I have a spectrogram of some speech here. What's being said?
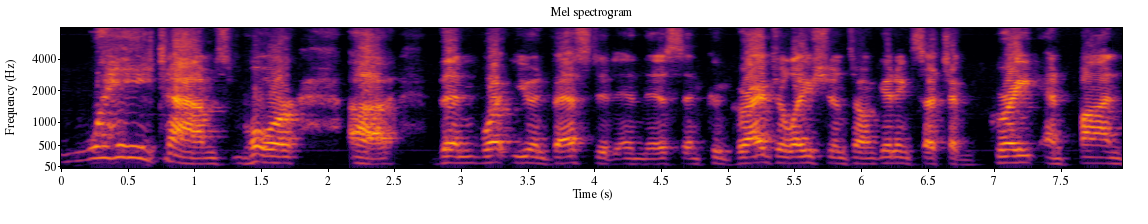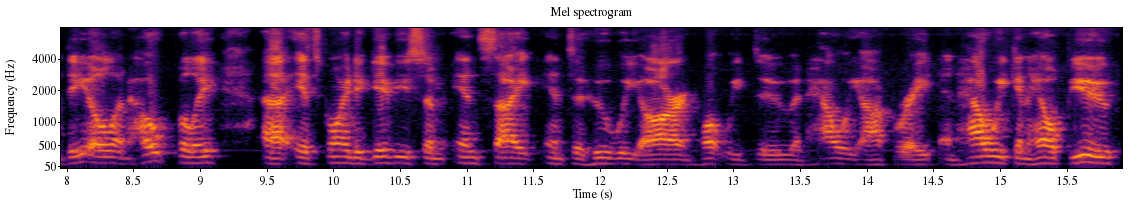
way times more uh, than what you invested in this. And congratulations on getting such a great and fine deal. And hopefully uh, it's going to give you some insight into who we are and what we do and how we operate and how we can help you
